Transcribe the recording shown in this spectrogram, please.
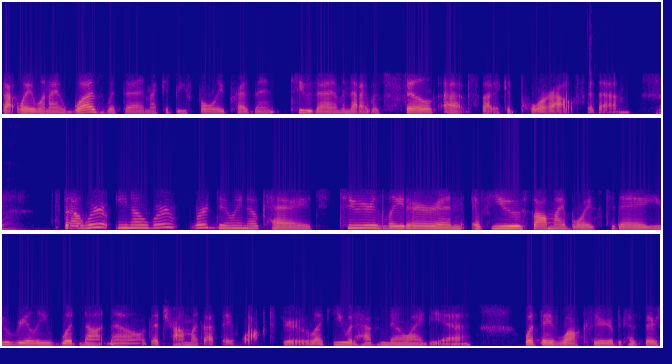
That way, when I was with them, I could be fully present to them and that I was filled up so that I could pour out for them. Wow so we're you know we're we're doing okay. Two years later and if you saw my boys today you really would not know the trauma that they've walked through. Like you would have no idea what they've walked through because they're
